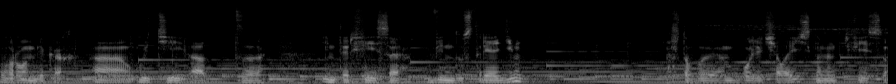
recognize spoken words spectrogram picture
в ромбиках, э, уйти от э, интерфейса Windows 3.1, чтобы более человеческому интерфейсу.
